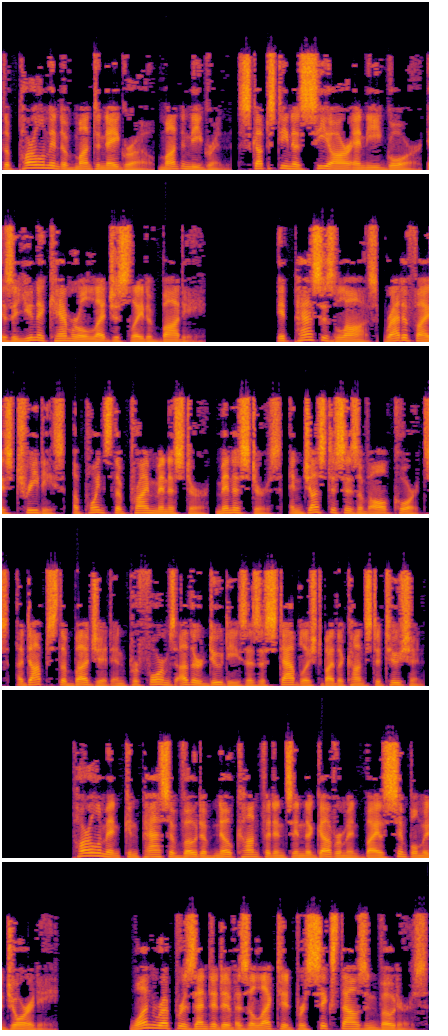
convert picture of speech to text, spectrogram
The Parliament of Montenegro Montenegrin, Skupština Crne Gore is a unicameral legislative body. It passes laws, ratifies treaties, appoints the Prime Minister, ministers, and justices of all courts, adopts the budget and performs other duties as established by the constitution. Parliament can pass a vote of no confidence in the government by a simple majority. One representative is elected per 6,000 voters.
